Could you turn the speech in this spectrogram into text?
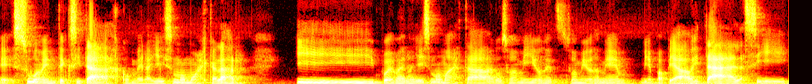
eh, sumamente excitadas con ver a Jason Momoa escalar. Y pues bueno, Jason mamá estaba con sus amigos, sus amigos también bien papeados y tal, así,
